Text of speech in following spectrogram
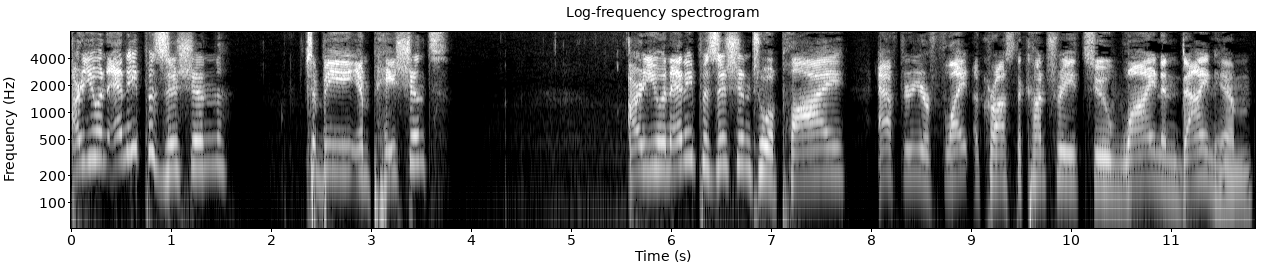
are you in any position to be impatient? Are you in any position to apply after your flight across the country to wine and dine him?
